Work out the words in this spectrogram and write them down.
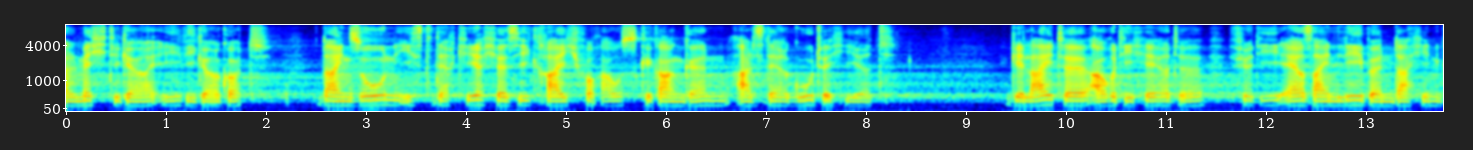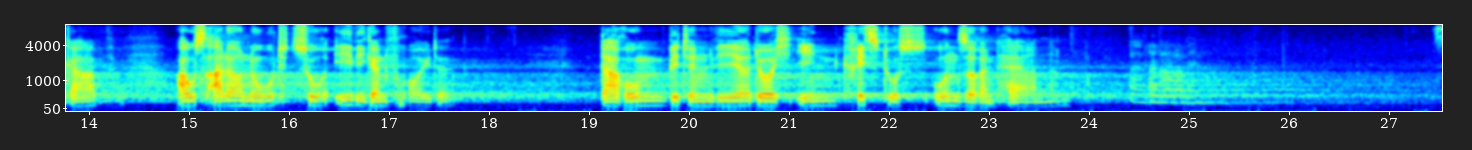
Allmächtiger, ewiger Gott, dein Sohn ist der Kirche siegreich vorausgegangen als der gute Hirt. Geleite auch die Herde, für die er sein Leben dahingab, aus aller Not zur ewigen Freude. Darum bitten wir durch ihn Christus, unseren Herrn.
